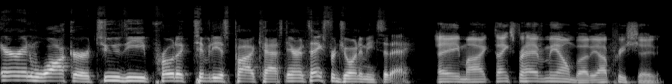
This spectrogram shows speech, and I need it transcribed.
Aaron Walker to the Productivityist podcast. Aaron, thanks for joining me today. Hey, Mike. Thanks for having me on, buddy. I appreciate it.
